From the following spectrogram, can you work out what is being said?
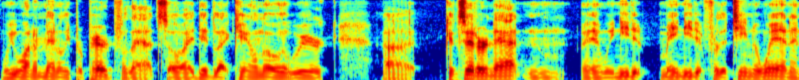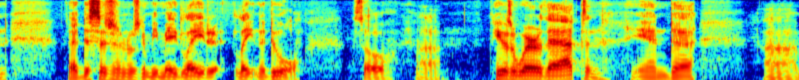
we want him mentally prepared for that. So I did let Kale know that we are uh, considering that, and and we need it may need it for the team to win, and that decision was going to be made late late in the duel. So uh, he was aware of that, and and uh, uh,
